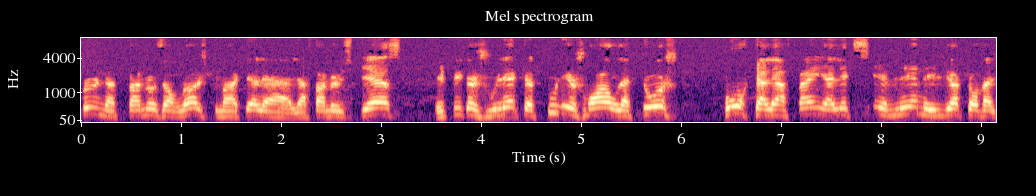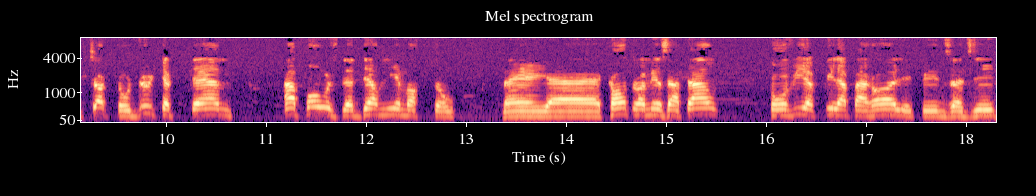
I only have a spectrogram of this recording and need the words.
peu notre fameuse horloge qui manquait la, fameuse pièce, et puis que je voulais que tous les joueurs la touchent pour qu'à la fin, Alexis Emeline et Ilya Kovalchuk, nos deux capitaines, apposent le dernier morceau. Mais euh, contre mes attentes, Covey a pris la parole et puis il nous a dit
